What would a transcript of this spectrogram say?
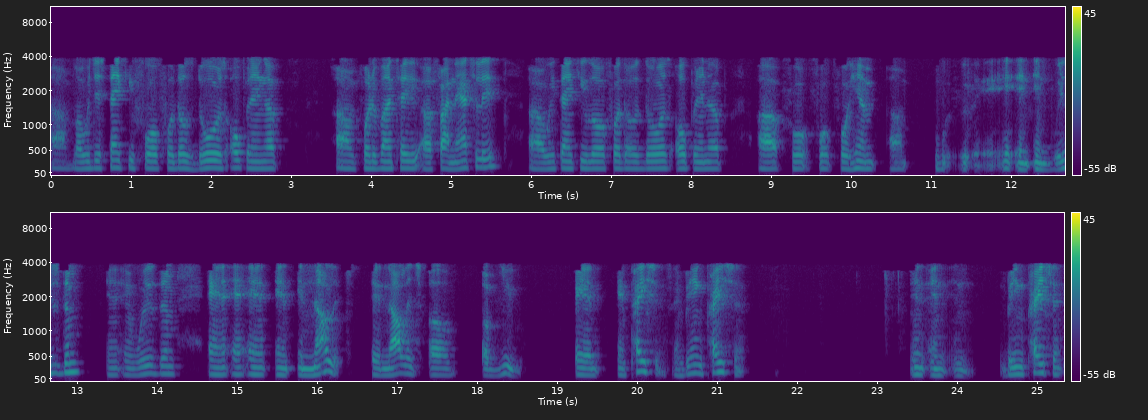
Um, Lord, we just thank you for for those doors opening up um, for Devontae uh, financially. Uh, we thank you, Lord, for those doors opening up uh, for for for him um, in, in wisdom, in, in wisdom and and and, and knowledge and knowledge of of you and and patience and being patient and, and, and being patient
